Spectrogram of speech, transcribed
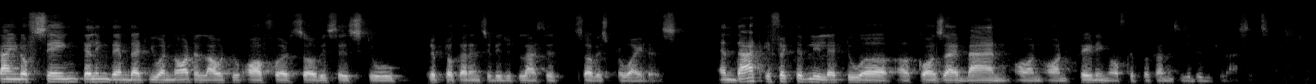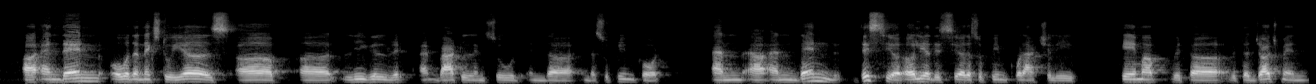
kind of saying, telling them that you are not allowed to offer services to cryptocurrency digital asset service providers. And that effectively led to a, a quasi ban on, on trading of cryptocurrencies and digital assets. Uh, and then over the next two years, uh, uh, legal battle ensued in the in the Supreme Court, and uh, and then this year, earlier this year, the Supreme Court actually came up with a with a judgment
